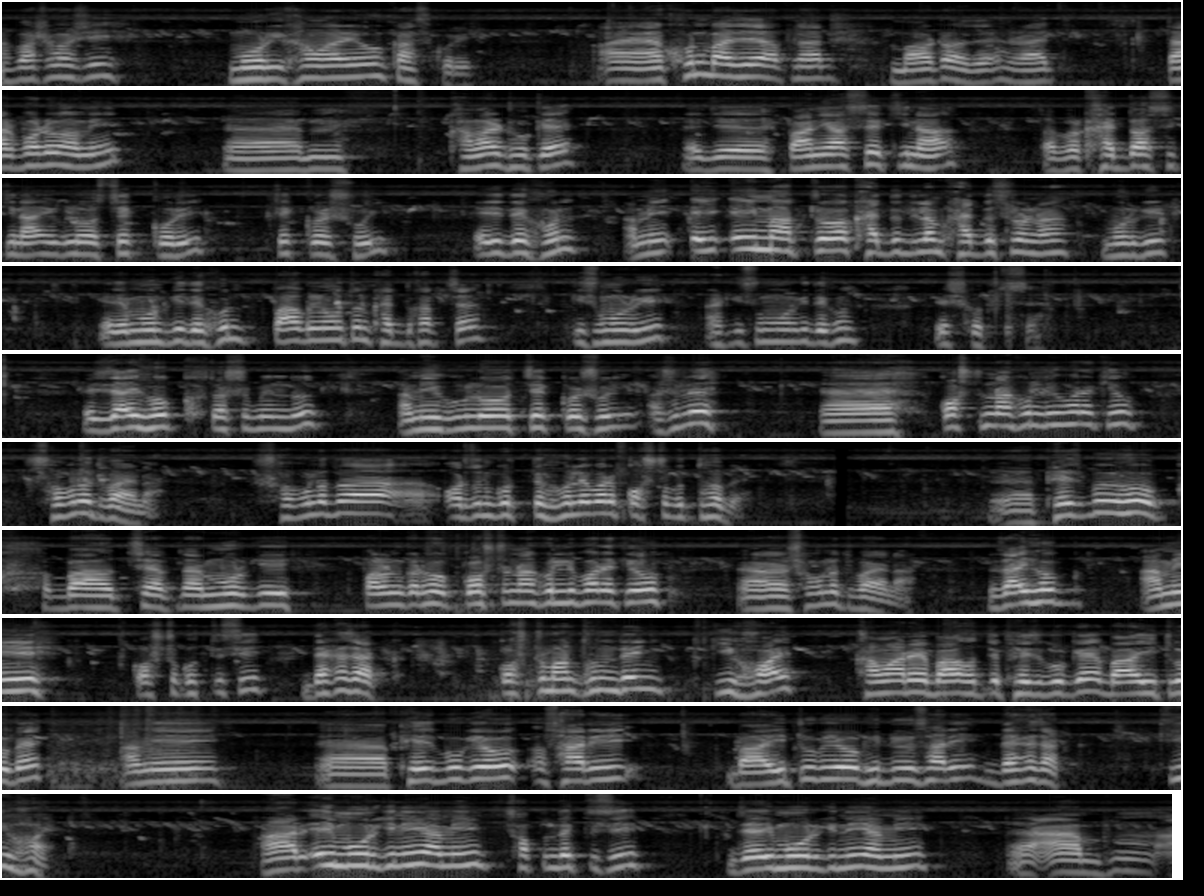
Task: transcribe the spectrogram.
আর পাশাপাশি মুরগি খামারেও কাজ করি। এখন বাজে আপনার বারোটা বাজে রাত। তারপরেও আমি খামারে ঢুকে এই যে পানি আছে কি না তারপর খাদ্য আছে কি না এগুলো চেক করি চেক করে শুই। এই যে দেখুন, আমি এই এই মাত্র খাদ্য দিলাম, খাদ্য ছিল না মুরগির। এই যে মুরগি দেখুন, পাগলের মতন খাদ্য খাচ্ছে। কিছু মুরগি, আর কিছু মুরগি দেখুন রেস করতেছে। এই যাই হোক দর্শক দর্শকবিন্দু আমি এগুলো চেক করে শুই। আসলে কষ্ট না করলে পরে কেউ সফল হতে পারে না। সফলতা অর্জন করতে হলে পরে কষ্ট করতে হবে। ফেসবুক হোক বা হচ্ছে আপনার মুরগি পালন করা হোক কষ্ট না করলে পরে কেউ আহ, সফল হতে পারে না। যাই হোক আমি কষ্ট করতেছি। দেখা যাক কষ্ট মাধ্যম দেই। কি হয়, খামারে বা হচ্ছে ফেসবুকে বা ইউটিউবে আমি ফেসবুকেও সারি বা ইউটিউবেও ভিডিও সারি, দেখা যাক কি হয়। আর এই মুরগি নিয়ে আমি স্বপ্ন দেখতেছি যে এই মুরগি নিয়ে আমি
